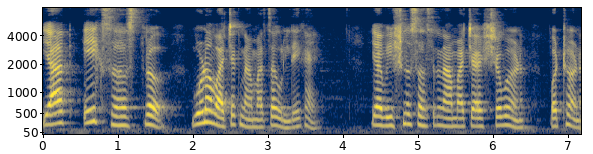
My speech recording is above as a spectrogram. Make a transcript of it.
यात एक सहस्त्र गुणवाचक नामाचा उल्लेख आहे. या विष्णू सहस्रनामाच्या श्रवण पठण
